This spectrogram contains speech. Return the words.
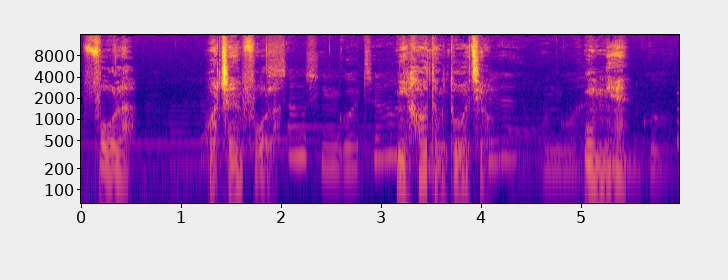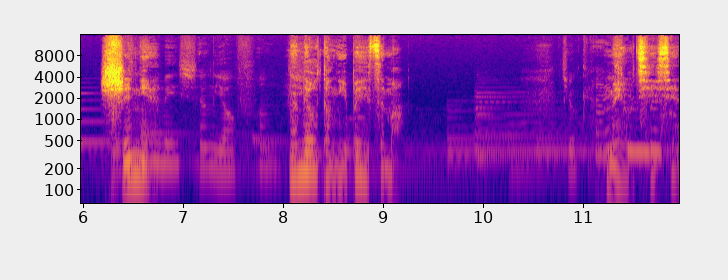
服了，我真服了。你还要等多久？五年？十年？难道要等一辈子吗？没有期限。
